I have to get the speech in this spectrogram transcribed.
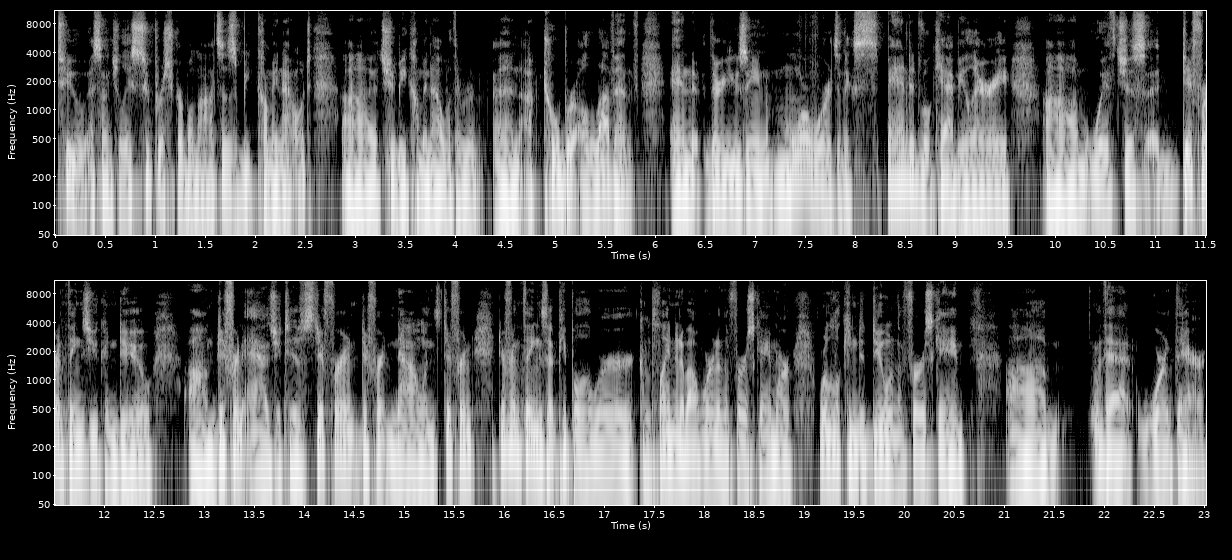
2, essentially, Super Scribblenauts, is be coming out. Uh, it should be coming out with a, an October 11th, and they're using more words, an expanded vocabulary, um, with just different things you can do, um, different adjectives, different different nouns, different different things that people were complaining about weren't in the first game or were looking to do in the first game. Um, that weren't there,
